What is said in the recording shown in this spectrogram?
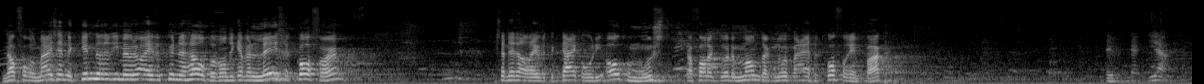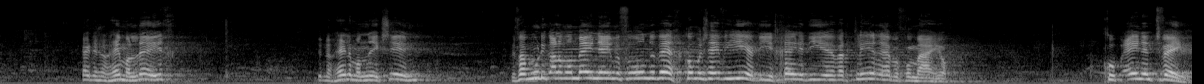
Nou, volgens mij zijn de kinderen die me wel even kunnen helpen, want ik heb een lege koffer. Ik sta net al even te kijken hoe die open moest. Daar val ik door de man dat ik nooit mijn eigen koffer in pak. Even kijken, ja. Kijk, is nog helemaal leeg. Er zit nog helemaal niks in. Dus wat moet ik allemaal meenemen voor onderweg? Kom eens even hier, diegenen die uh, wat kleren hebben voor mij. Of... Groep 1 en 2.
